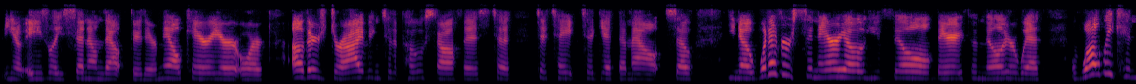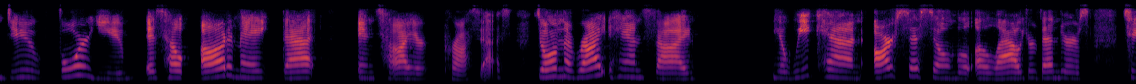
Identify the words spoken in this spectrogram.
you know easily send them out through their mail carrier or others driving to the post office to to take to get them out so you know whatever scenario you feel very familiar with what we can do for you is help automate that entire process. So on the right hand side, you know, we can, our system will allow your vendors to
